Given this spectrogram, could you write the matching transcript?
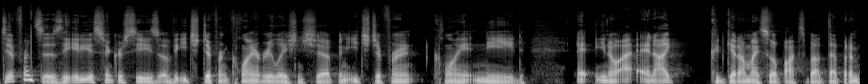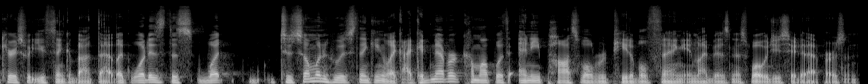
differences, the idiosyncrasies of each different client relationship and each different client need. Eh, you know, and I could get on my soapbox about that, but I'm curious what you think about that. Like, what is this? What to someone who is thinking like I could never come up with any possible repeatable thing in my business? What would you say to that person?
